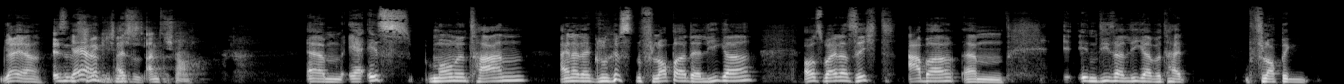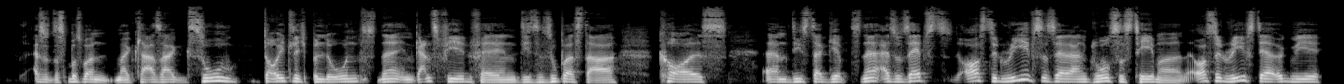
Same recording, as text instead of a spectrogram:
ja, ja. Es ist ja, ja. wirklich also, nicht anzuschauen. ähm, er ist momentan einer der größten Flopper der Liga aus meiner Sicht, aber ähm, in dieser Liga wird halt Flopping, also das muss man mal klar sagen, so deutlich belohnt, ne, in ganz vielen Fällen, diese Superstar-Calls, ähm, die es da gibt, ne, also selbst Austin Reeves ist ja ein großes Thema. Austin Reeves, der irgendwie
